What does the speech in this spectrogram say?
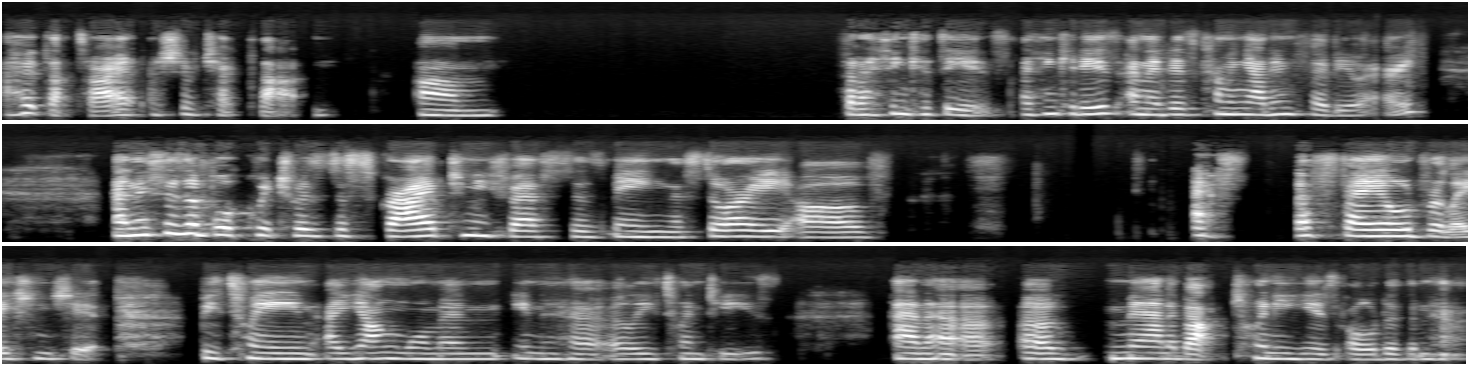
I hope that's right. I should have checked that. Um, but I think it is. I think it is, and it is coming out in February. And this is a book which was described to me first as being the story of a, a failed relationship between a young woman in her early 20s and a, a man about 20 years older than her.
